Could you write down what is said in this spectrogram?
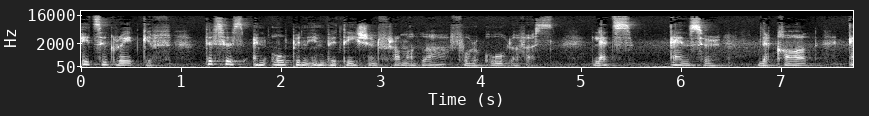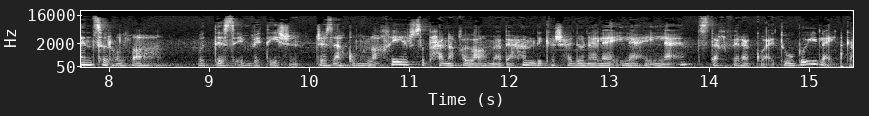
It's a great gift. This is an open invitation from Allah for all of us. Let's answer the call, answer Allah with this invitation. جزاكم الله خير سبحانك اللهم بحمدك أشهد أن لا إله إلا أنت استغفرك وأتوب إليك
